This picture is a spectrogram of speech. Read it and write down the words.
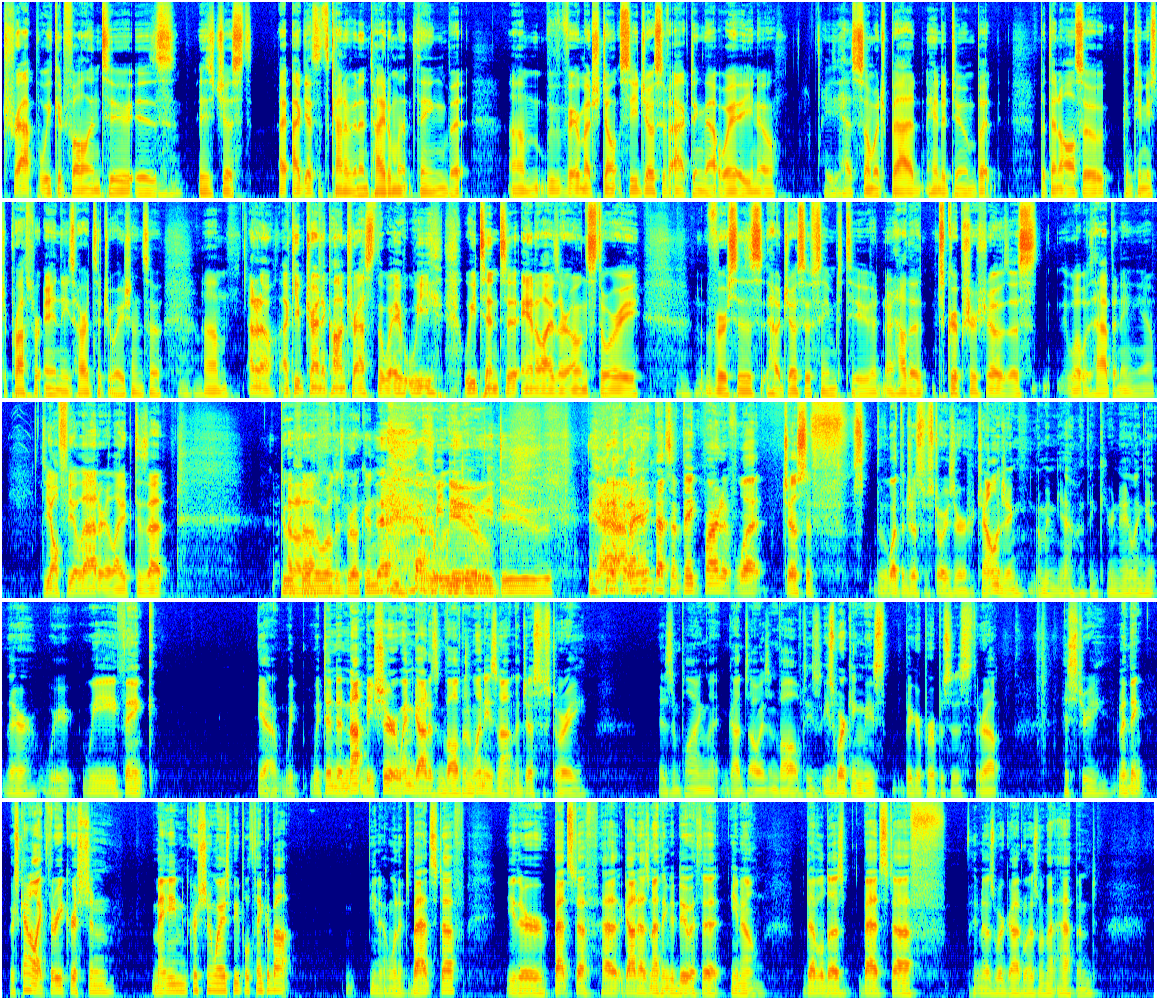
trap we could fall into is, mm-hmm. is just, I, I guess it's kind of an entitlement thing, but um, we very much don't see Joseph acting that way. You know, he has so much bad handed to him, but but then also continues to prosper in these hard situations. So um, I don't know. I keep trying to contrast the way we we tend to analyze our own story versus how Joseph seemed to, and how the Scripture shows us what was happening. You know, do y'all feel that, or like does that? Do we feel know. the world is broken? We do. We do. Yeah, I think that's a big part of what Joseph, what the Joseph stories are challenging. I mean, yeah, I think you're nailing it there. We we think, yeah, we we tend to not be sure when God is involved and when He's not. And the Joseph story is implying that God's always involved. He's he's working these bigger purposes throughout history. And I think there's kind of like three Christian main Christian ways people think about, you know, when it's bad stuff either bad stuff god has nothing to do with it you know. The devil does bad stuff. Who knows where god was when that happened.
